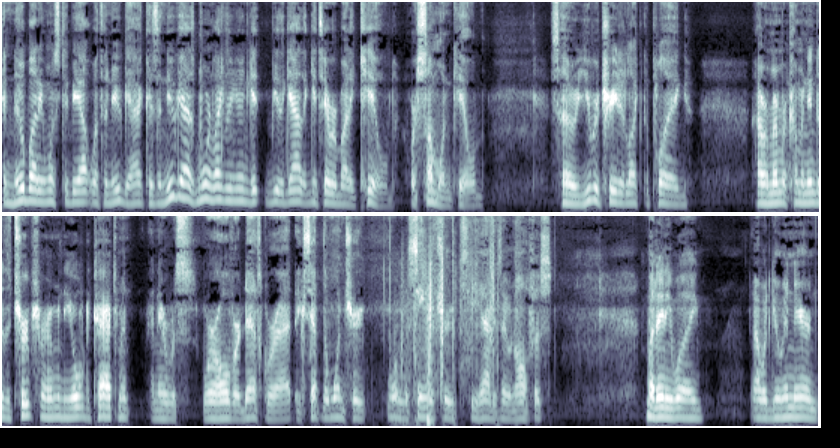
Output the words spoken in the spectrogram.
And nobody wants to be out with a new guy because the new guy's more likely going to get be the guy that gets everybody killed or someone killed. So you were treated like the plague. I remember coming into the troops room in the old detachment, and there was where all of our desks were at, except the one troop, one of the senior troops. He had his own office. But anyway, I would go in there, and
